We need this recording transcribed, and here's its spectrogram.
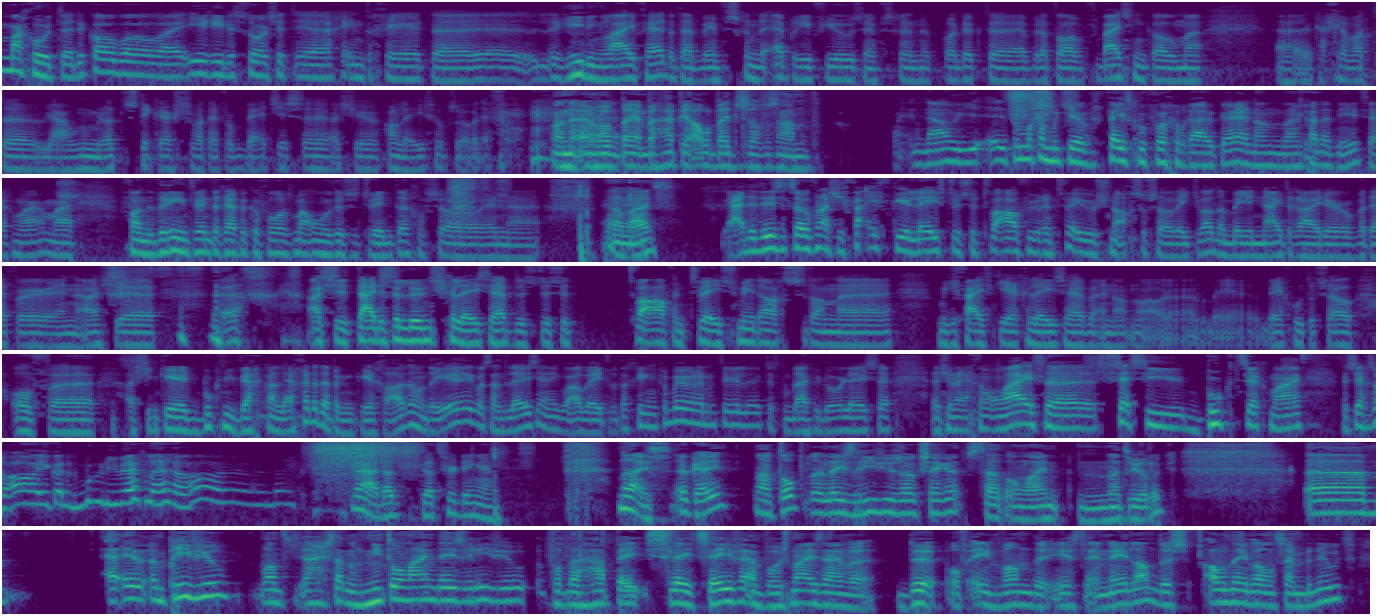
maar goed, de Kobo uh, e-reader store zit uh, geïntegreerd. Reading Live, hè, dat hebben we in verschillende app reviews en verschillende producten hebben we dat al voorbij zien komen. dan krijg je wat, ja, hoe noem je dat, stickers, whatever, badges, als je kan lezen of zo, whatever. En, en wat ben heb je alle badges al verzameld? Nou, je, sommige moet je Facebook voor gebruiken en dan, dan kan het niet, zeg maar. Maar van de 23 heb ik er volgens mij ondertussen 20 of zo. En, ja, nice. Ja, dit is het zo van als je vijf keer leest tussen 12 uur en 2 uur s'nachts of zo, weet je wel. Dan ben je Night Rider of whatever. En als je, uh, als je tijdens de lunch gelezen hebt, dus tussen 12 en 2 smiddags, dan uh, moet je vijf keer gelezen hebben en dan, oh, dan ben, je, ben je goed of zo. Of uh, als je een keer het boek niet weg kan leggen, dat heb ik een keer gehad. Want ik was aan het lezen en ik wou weten wat er ging gebeuren natuurlijk. Dus dan blijf je doorlezen. En als je dan echt een onwijze sessie boekt, zeg maar, dan zeggen ze, oh, je kan het boek niet wegleggen. Oh, leuk. Nou ja, dat, dat soort dingen. Nice, oké. Okay. Nou, top. Lees de review zou ik zeggen. Staat online, natuurlijk. Um, een preview, want hij staat nog niet online, deze review, van de HP Slate 7. En volgens mij zijn we de of een van de eerste in Nederland. Dus alle Nederlanders zijn benieuwd.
